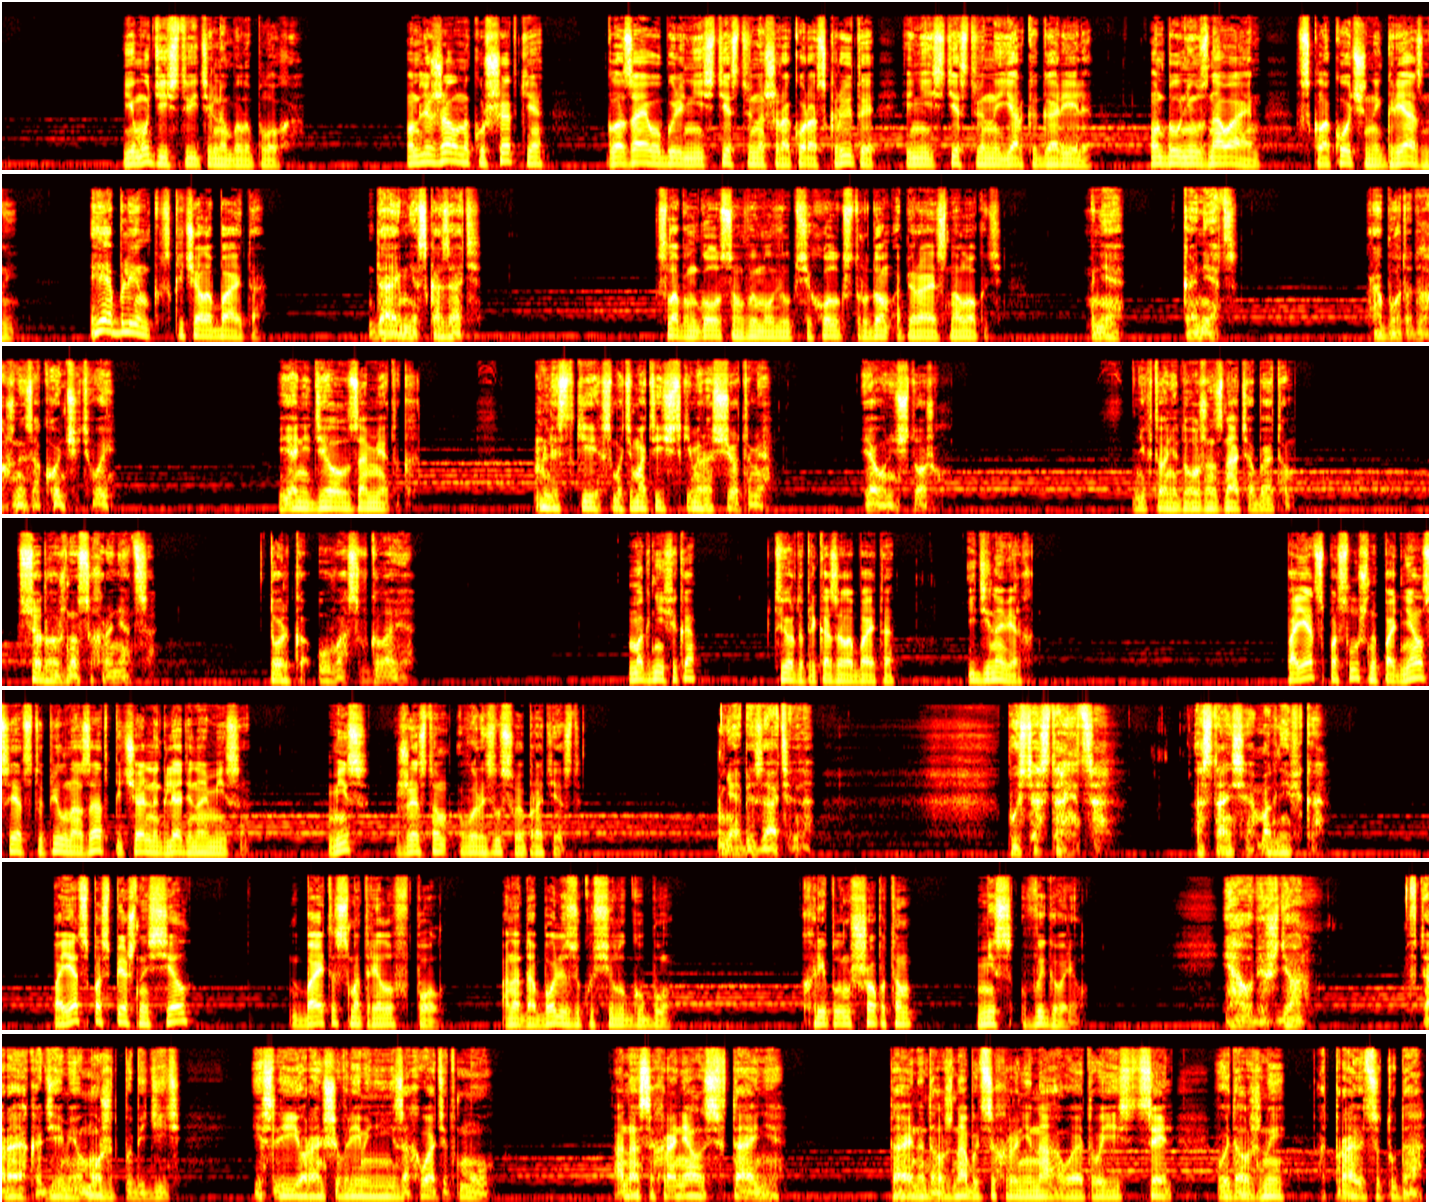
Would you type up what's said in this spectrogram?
Ему действительно было плохо. Он лежал на кушетке, глаза его были неестественно широко раскрыты и неестественно ярко горели. Он был неузнаваем, всклокоченный, грязный. «Эблинг!» — вскричала Байта. «Дай мне сказать!» Слабым голосом вымолвил психолог, с трудом опираясь на локоть. «Мне конец. Работу должны закончить вы. Я не делал заметок. Листки с математическими расчетами я уничтожил. Никто не должен знать об этом. Все должно сохраняться. Только у вас в голове». «Магнифика», — твердо приказала Байта. «Иди наверх». Паяц послушно поднялся и отступил назад, печально глядя на Миса. Мисс жестом выразил свой протест. «Не обязательно. Пусть останется. Останься, Магнифика». Паяц поспешно сел. Байта смотрела в пол. Она до боли закусила губу. Хриплым шепотом мисс выговорил. «Я убежден, вторая академия может победить, если ее раньше времени не захватит Мул. Она сохранялась в тайне. Тайна должна быть сохранена, у этого есть цель. Вы должны отправиться туда.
